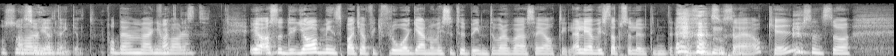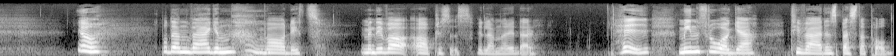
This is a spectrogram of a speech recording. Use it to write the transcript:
Och så alltså helt det. enkelt. På den vägen Faktiskt. var det. Ja, alltså, jag minns bara att jag fick frågan och visste typ inte vad det var jag sa ja till. Eller jag visste absolut inte det. Sen så sa jag okej. Och sen så... Ja, på den vägen Mm. var det. Men det var... Ja, precis. Vi lämnar det där. Hej! Min fråga till världens bästa podd.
